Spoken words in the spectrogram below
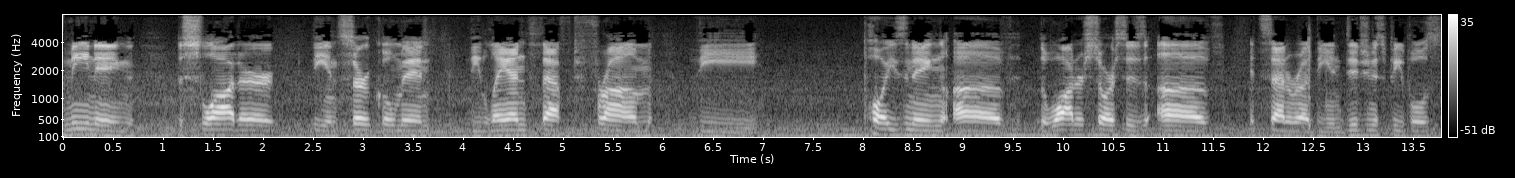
meaning the slaughter, the encirclement, the land theft from the poisoning of the water sources of etc the indigenous peoples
